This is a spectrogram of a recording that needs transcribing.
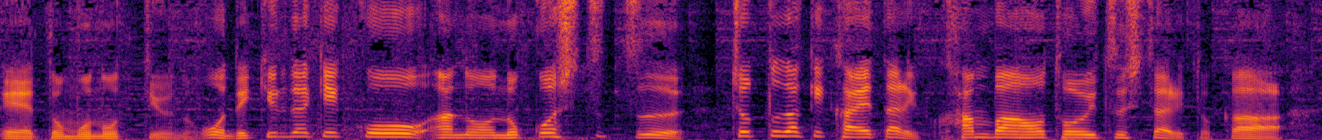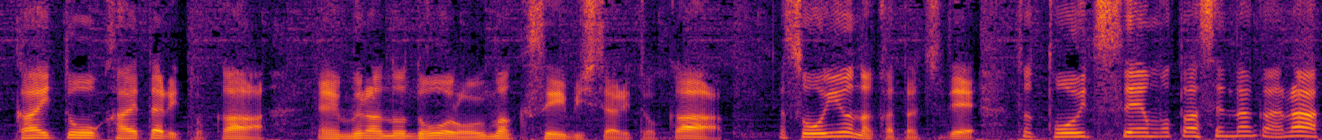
えっ、ー、と、ものっていうのをできるだけこう、あの、残しつつ、ちょっとだけ変えたり、看板を統一したりとか、街灯を変えたりとか、えー、村の道路をうまく整備したりとか、そういうような形で、ちょっと統一性を持たせながら、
